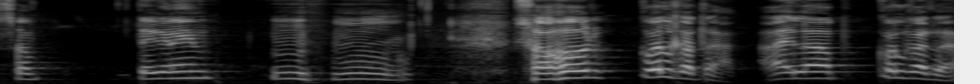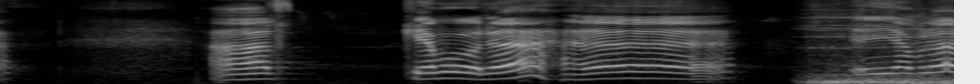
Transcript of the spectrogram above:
সব দেখে নিন। হুম শহর কলকাতা। I love Kolkata. আর কেমন হ্যাঁ। এই আমরা,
